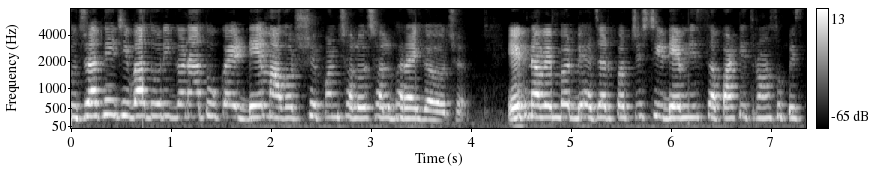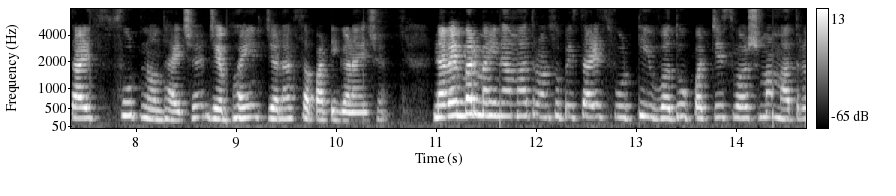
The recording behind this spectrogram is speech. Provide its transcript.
ગુજરાતની જીવાદોરી ગણાતું કઈ ડેમ આ વર્ષે પણ છલોછલ ભરાઈ ગયો છે. એક નવેમ્બર બે હજાર પચીસથી ડેમની સપાટી ત્રણસો પિસ્તાળીસ ફૂટ નોંધાય છે, જે ભયજનક સપાટી ગણાય છે. નવેમ્બર મહિનામાં ત્રણસો પિસ્તાળીસ ફૂટથી વધુ પચીસ વર્ષમાં માત્ર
